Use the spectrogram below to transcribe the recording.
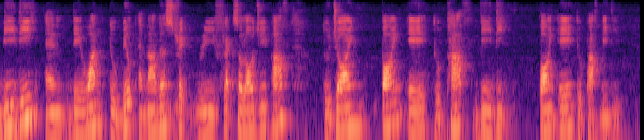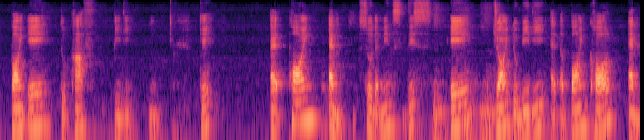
BD and they want to build another straight reflexology path to join point A to path BD point A to path BD point A to path BD mm. okay. At point M. So that means this A joined to BD at a point called M.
